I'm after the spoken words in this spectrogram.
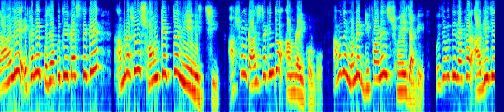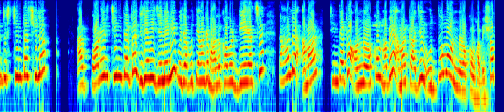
তাহলে এখানে প্রজাপতির কাছ থেকে আমরা শুধু সংকেতটা নিয়ে নিচ্ছি। আসল কাজটা কিন্তু আমরাই করব। আমাদের মনের ডিফারেন্স হয়ে যাবে। প্রজাপতি দেখার আগে যে দুশ্চিন্তা ছিল আর পরের চিন্তাটা যদি আমি জেনে নিই, প্রজাপতি আমাকে ভালো খবর দিয়ে গেছে, তাহলে আমার চিন্তাটা অন্যরকম হবে, আমার কাজের উদ্যমও অন্যরকম হবে সব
